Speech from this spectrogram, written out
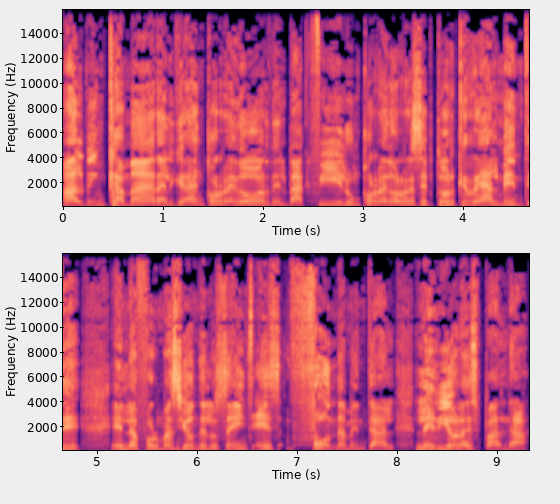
Alvin Kamara, el gran corredor del backfield, un corredor receptor que realmente en la formación de los Saints es fundamental. Le dio la espalda,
